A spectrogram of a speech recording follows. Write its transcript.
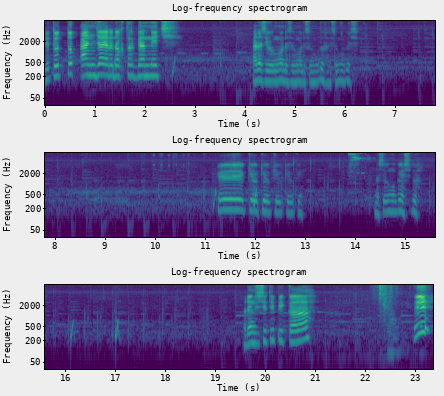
Ditutup anjay ada dokter Ganich. Ada si Ungu, ada si Ungu, ada si Ungu. Duh, ada si Ungu, guys. Oke, oke, oke, oke, oke, oke. Ada si Ungu, guys. Tuh. Ada yang di CCTV kah? Ih,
